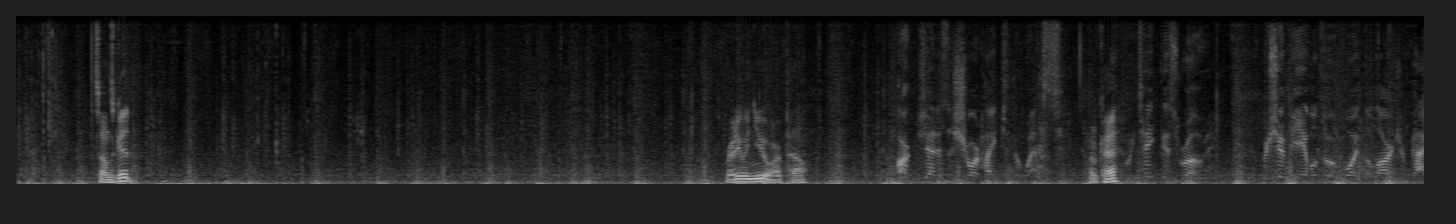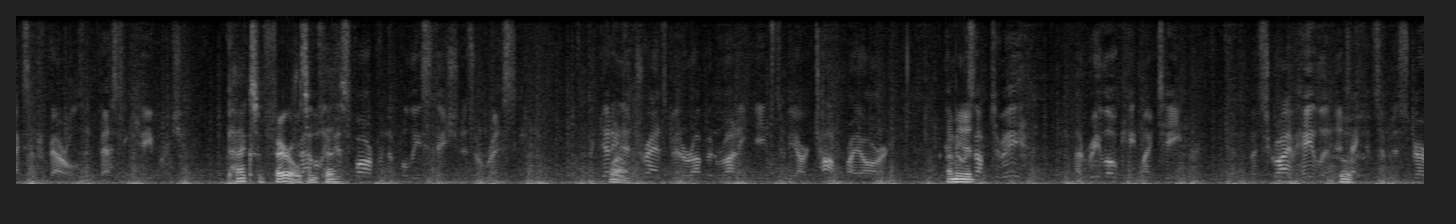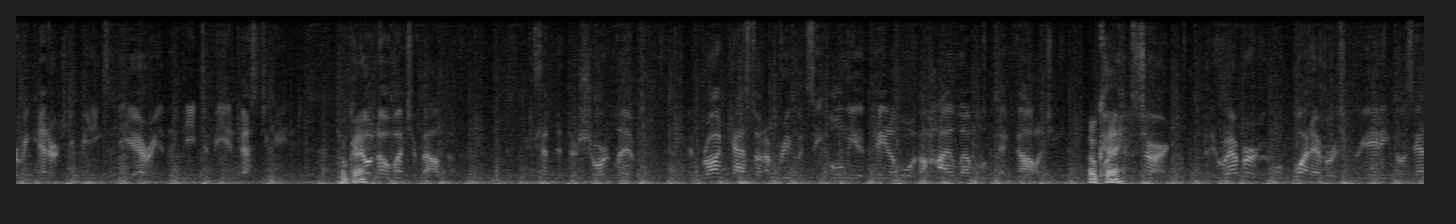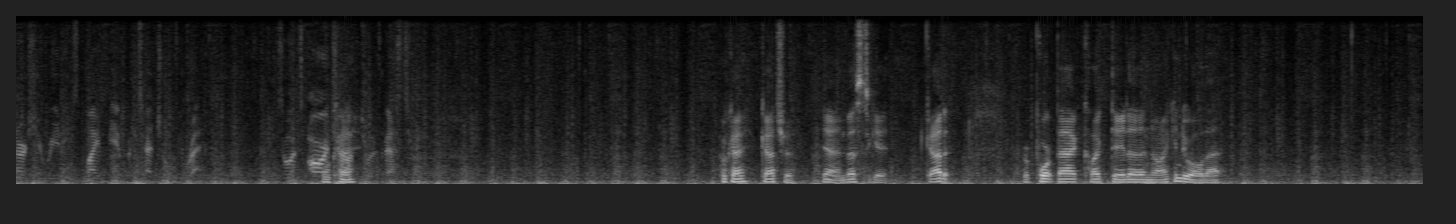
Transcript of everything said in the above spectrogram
Sounds good. Ready when you are, pal. ArcJet is a short hike to the west. Okay. If we take this road, we should be able to avoid the larger packs of ferals infesting Cambridge. Packs of ferals Traveling this far from the police station is a risk. Getting Wow. that transmitter up and running needs to be our top priority. I mean, if it up to me, I'd relocate my team. But Scribe Haylen detected some disturbing energy readings in the area that need to be investigated. Okay. We don't know much about them, except that they're short-lived and broadcast on a frequency only attainable with a high level of technology. Okay. We're concerned that whoever or whatever is creating those energy readings might be a potential threat. So it's our Okay. job to investigate. Okay, gotcha. Yeah, investigate. Got it. Report back, collect data. No, I can do all that.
